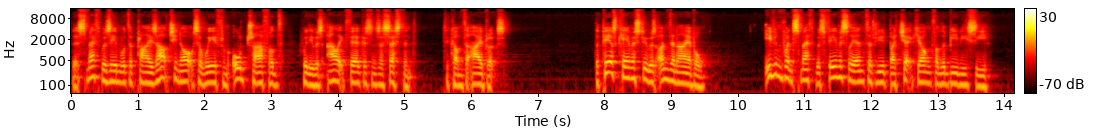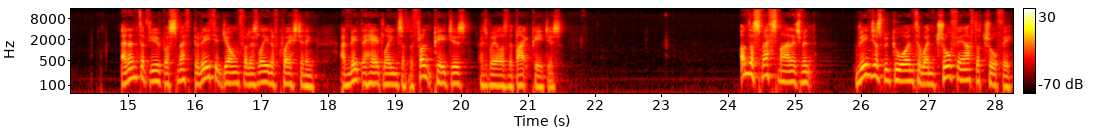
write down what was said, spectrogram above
that Smith was able to prize Archie Knox away from Old Trafford, where he was Alec Ferguson's assistant, to come to Ibrox. The pair's chemistry was undeniable, even when Smith was famously interviewed by Chick Young for the BBC. An interview where Smith berated Young for his line of questioning and made the headlines of the front pages as well as the back pages. Under Smith's management, Rangers would go on to win trophy after trophy,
